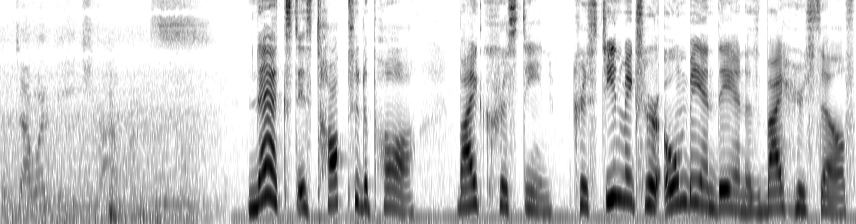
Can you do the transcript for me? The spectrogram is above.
pool towel, beach towels. Next is Talk to the Paw by Christine. Christine makes her own bandanas by herself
